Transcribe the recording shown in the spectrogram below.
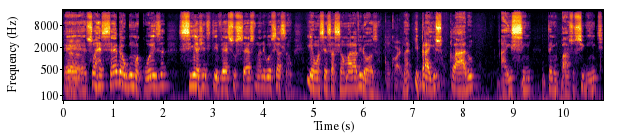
é, uhum. só recebe alguma coisa se a gente tiver sucesso na negociação. E é uma sensação maravilhosa. Concordo. Né? E para isso, claro, aí sim tem o um passo seguinte,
